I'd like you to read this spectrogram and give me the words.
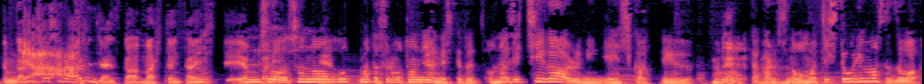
でも何かしらあるんじゃないですか。真人に対して、やっぱり。うん、そう、その、またそれも飛んじゃうんですけど、同じ血がある人間しかっていうのがあったから、ねそのお待ちしておりますぞは、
